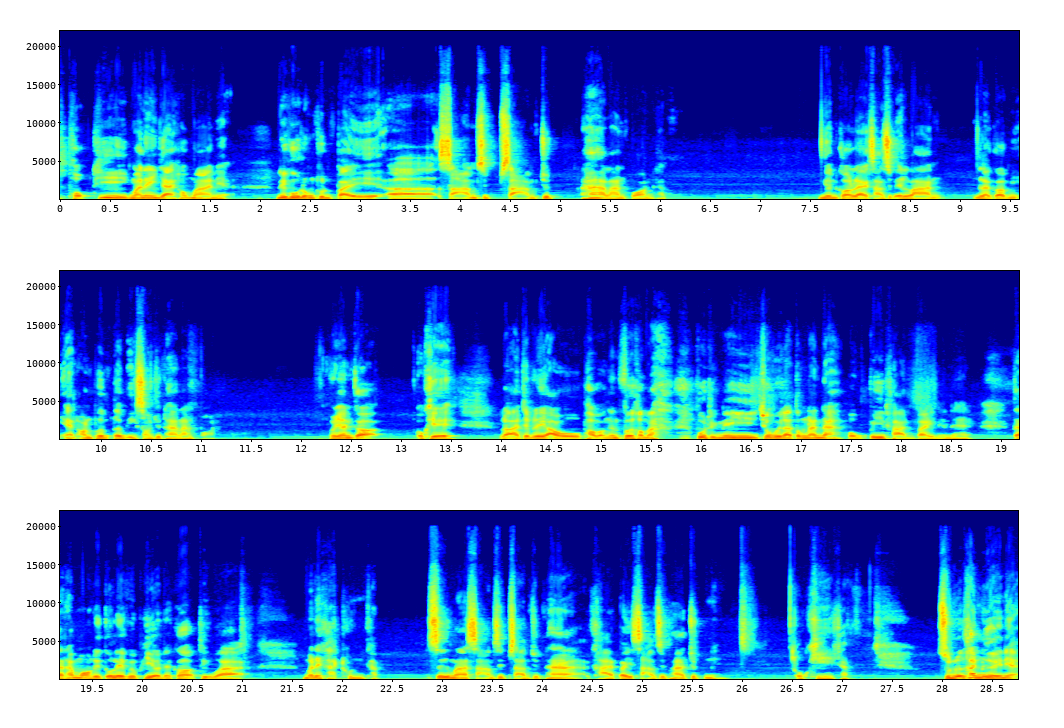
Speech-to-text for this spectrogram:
2016 ที่มาเน่ย้ายเข้ามาเนี่ยลิเวอร์พูลลงทุนไป 33.5 ล้านปอนด์ครับ เงินก้อนแรก 31 ล้าน แล้วก็มีแอนออนเพิ่มเติมอีก 2.5 ล้านปอนด์เพราะฉะนั้นก็โอเค เราอาจจะไม่ได้เอาภาวะเงินเฟ้อเข้ามา พูดถึงในช่วงเวลาตรงนั้นนะ6ปีผ่านไปเนี่ยนะฮะแต่ถ้ามองที่ตัวเลขเพียวๆเนี่ยก็ถือว่าไม่ได้ขาดทุนครับ ซื้อมา 33.5 ขายไป 35.1 โอเคครับ ส่วนเรื่องค่าเหนื่อยเนี่ย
